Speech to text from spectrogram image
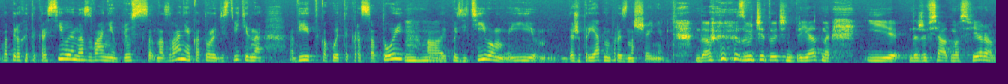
Во-первых, это красивое название, плюс название, которое действительно веет какой-то красотой, угу. а, позитивом и даже приятным произношением. Да, звучит очень приятно. И даже вся атмосфера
